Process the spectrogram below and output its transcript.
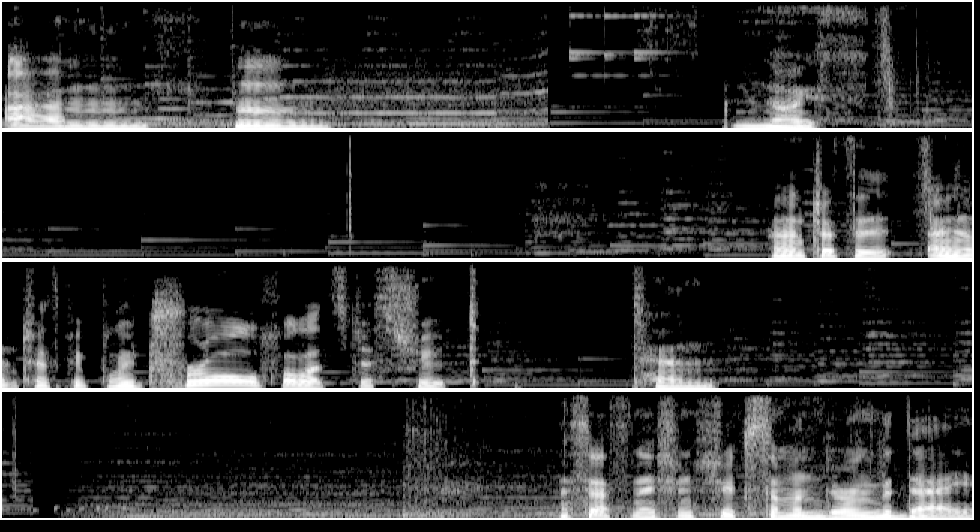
Um, hmm. Nice. I don't trust. I don't trust people who troll, so let's just shoot. 10. Assassination shoots someone during the day.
